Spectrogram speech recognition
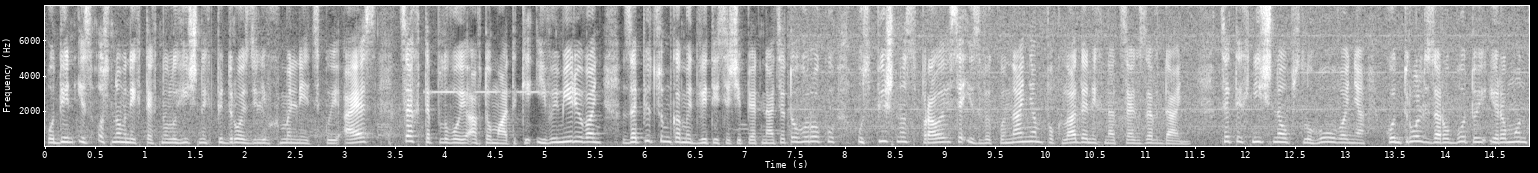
Один із основних технологічних підрозділів Хмельницької АЕС цех теплової автоматики і вимірювань за підсумками 2015 року успішно справився із виконанням покладених на цех завдань. Це технічне обслуговування, контроль за роботою і ремонт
